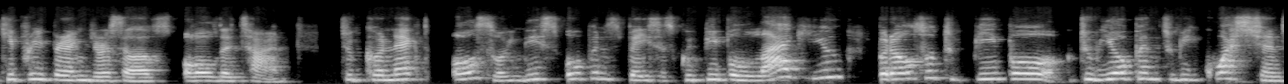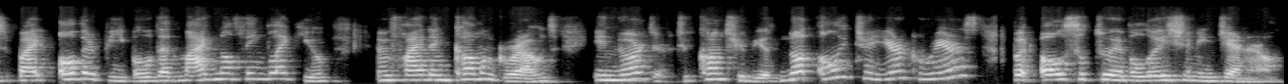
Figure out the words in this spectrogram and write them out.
keep preparing yourselves all the time, to connect also in these open spaces with people like you, but also to people, to be open to be questioned by other people that might not think like you and finding common ground in order to contribute not only to your careers, but also to evaluation in general.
